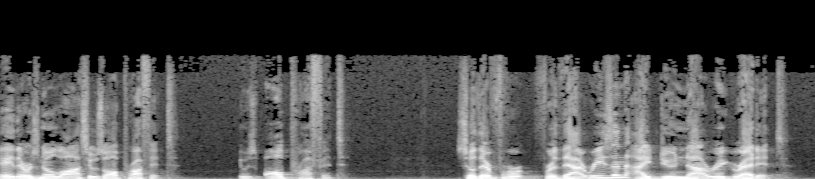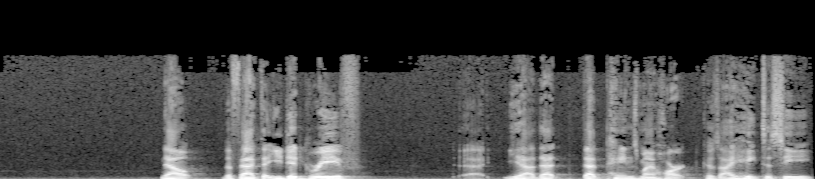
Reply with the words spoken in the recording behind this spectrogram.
Hey, there was no loss, it was all profit. It was all profit. So, therefore, for that reason, I do not regret it. Now, the fact that you did grieve, uh, yeah, that, that pains my heart because I hate to see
